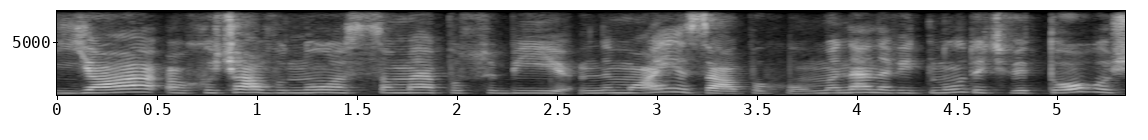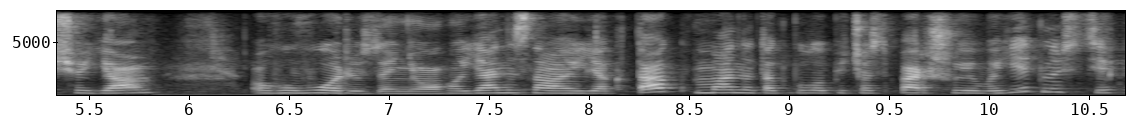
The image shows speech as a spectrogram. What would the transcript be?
Я, е, хоча воно саме по собі не має запаху, мене навіть нудить від того, що я говорю за нього. Я не знаю, як так. В мене так було під час першої вагітності.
